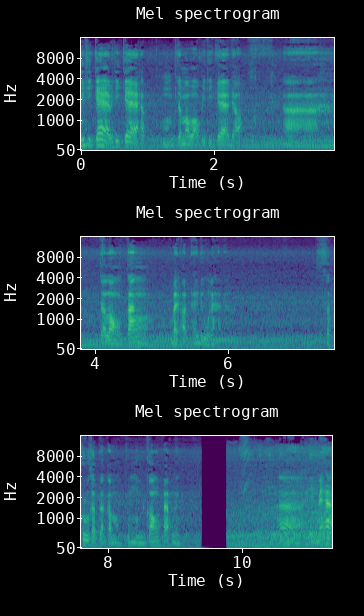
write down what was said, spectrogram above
วิธีแก้วิธีแก้ครับ ผมจะมาบอกวิธีแก้เดี๋ยว จะลองตั้งไบออดให้ดูนะฮะ สักครู่ครับเดี๋ยวผมหมุนกล้องแป๊บหนึ่งอ่า เห็นไหมฮะ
